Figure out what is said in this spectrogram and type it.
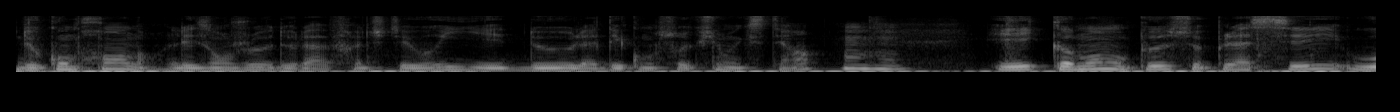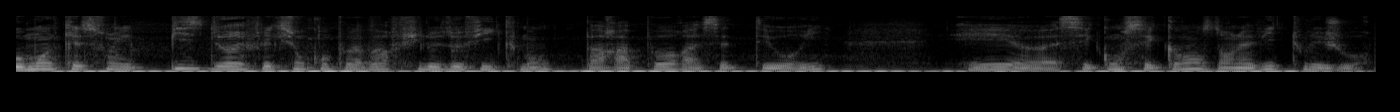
de comprendre les enjeux de la French Theory et de la déconstruction, etc. Mhm. Et comment on peut se placer, ou au moins quelles sont les pistes de réflexion qu'on peut avoir philosophiquement par rapport à cette théorie et euh, à ses conséquences dans la vie de tous les jours.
